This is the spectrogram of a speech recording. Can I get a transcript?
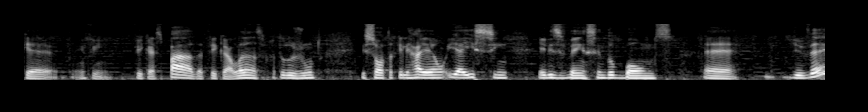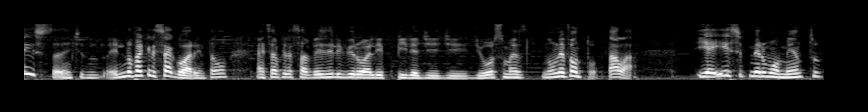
que é, enfim, fica a espada, fica a lança, fica tudo junto e solta aquele raião e aí sim eles vencem do Bones é, de vez. A gente, ele não vai crescer agora, então a gente sabe que dessa vez ele virou ali pilha de, de, de osso, mas não levantou, tá lá. E aí esse primeiro momento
